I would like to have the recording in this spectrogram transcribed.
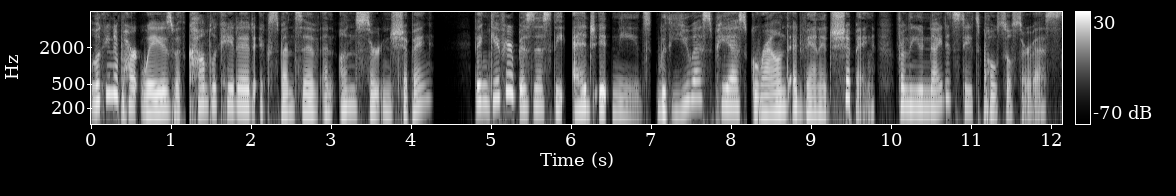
Looking to part ways with complicated, expensive, and uncertain shipping? Then give your business the edge it needs with USPS Ground Advantage shipping from the United States Postal Service.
